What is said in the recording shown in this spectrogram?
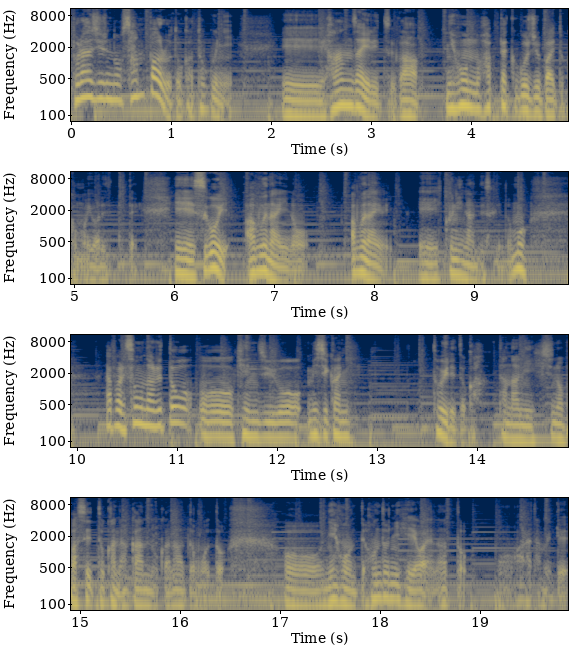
ブラジルのサンパウロとか特にえー、犯罪率が日本の850倍とかも言われてて、えー、すごい危ないの危ない、えー、国なんですけどもやっぱりそうなると拳銃を身近にトイレとか棚に忍ばせとかなあかんのかなと思うと日本って本当に平和やなと改めて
